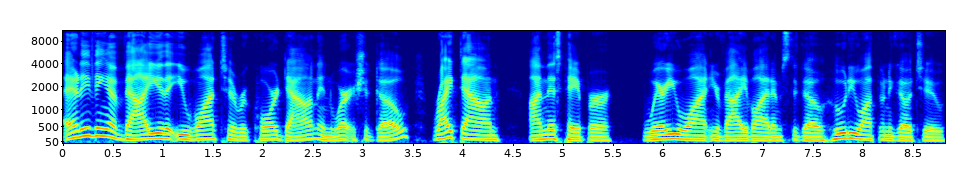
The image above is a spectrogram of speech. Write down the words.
anything of value that you want to record down and where it should go, write down on this paper where you want your valuable items to go. Who do you want them to go to?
